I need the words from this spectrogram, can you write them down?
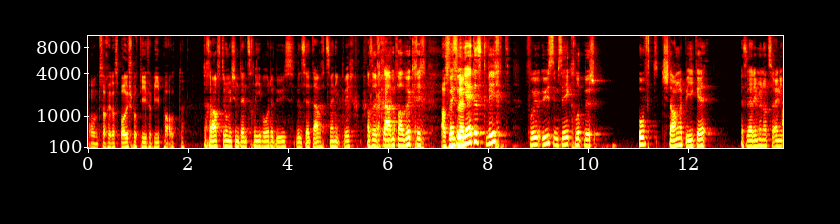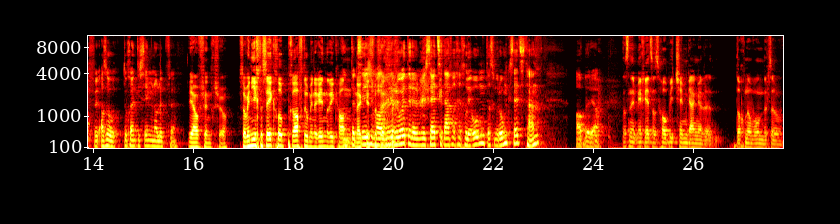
Und so ein bisschen das Polysportive beibehalten. Der Kraftraum ist ihm dann zu klein geworden bei uns, weil es hat einfach zu wenig Gewicht. Also ich glaube im Fall wirklich... Also Wenn du hat- jedes Gewicht von uns im Seeclub würdest auf die Stange biegen, es wäre immer noch zu wenig für. Also du könntest es immer noch lüpfen. Ja, wahrscheinlich schon. So wie ich den Seeclub Kraftraum in Erinnerung habe, Und dann siehst es du mal, wir Ruderer, wir setzen einfach ein bisschen um, dass wir umgesetzt haben. Aber ja. das nimmt mich jetzt als Hobby-Gym-Gänger äh, doch noch Wunder. So,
